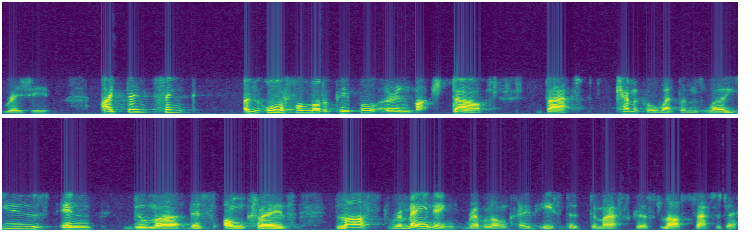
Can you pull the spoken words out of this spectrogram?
regime. I don't think an awful lot of people are in much doubt that chemical weapons were used in Douma, this enclave, last remaining rebel enclave east of Damascus last Saturday.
